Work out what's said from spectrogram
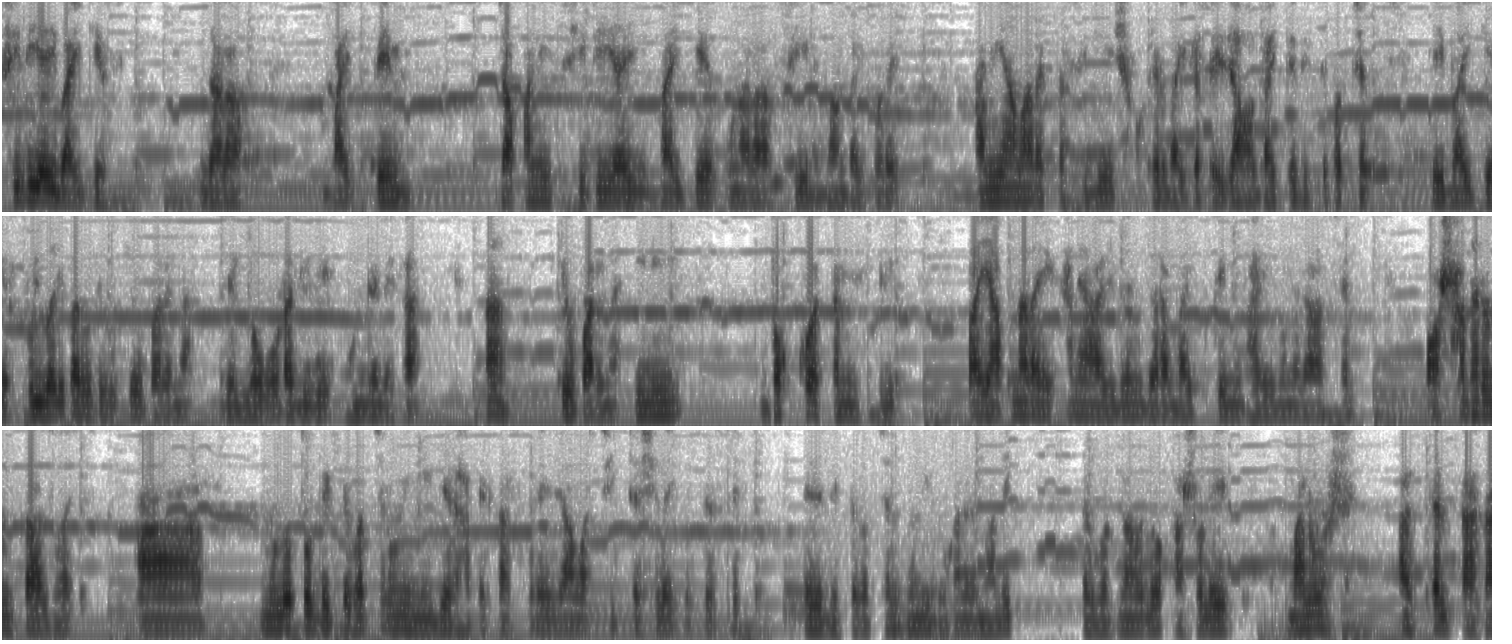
সিডিআই বাইকের যারা বাইক প্রেম জাপানি সিটিআই বাইকের ওনারা সিট বান্ধাই করে। আমি আমার একটা সিডিআই শখের বাইক আছে, এই যে আমার বাইকটা দেখতে পাচ্ছেন, এই বাইকের ফুলবাড়ি পার্বতী কেউ পারে না, যে লোগোটা দিবে, হুন্ডে লেখা হ্যাঁ কেউ পারে না। ইনি দক্ষ একটা মিস্ত্রি। তাই আপনারা এখানে আসবেন, যারা বাইক প্রেমী ভাই বোনেরা আছেন, অসাধারণ কাজ হয়। আর মূলত দেখতে পাচ্ছেন, উনি নিজের হাতে কাজ করে, এই যে আমার সিটটা সেলাই করতেছে, এই যে দেখতে পাচ্ছেন, উনি দোকানের মালিক। ঘটনা হলো, আসলে মানুষ আজকাল টাকা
